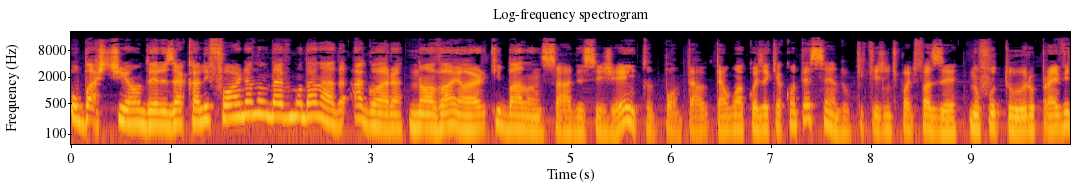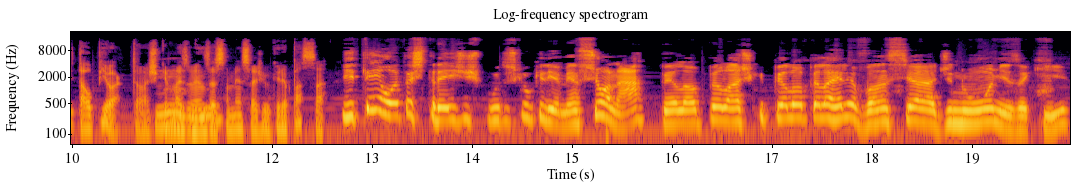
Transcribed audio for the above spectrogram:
O bastião deles é a Califórnia, não deve mudar nada. Agora, Nova York balançar desse jeito, pô, tá, tem alguma coisa aqui acontecendo. O que, que a gente pode fazer no futuro para evitar o pior? Então, acho que é mais ou menos Uhum. essa mensagem que eu queria passar. E tem outras três disputas que eu queria mencionar, pela, pela, acho que pela, pela relevância de nomes aqui.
